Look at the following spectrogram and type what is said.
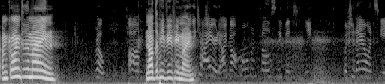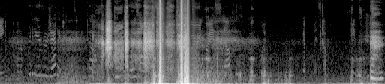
I'm going to the mine. No. Um, Not the PvP mine. really tired. I got home and fell asleep instantly. But today I went skiing and I'm pretty energetic, as you can tell. Because I'm wearing my stuff. Yep, my stuff. Thanks.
